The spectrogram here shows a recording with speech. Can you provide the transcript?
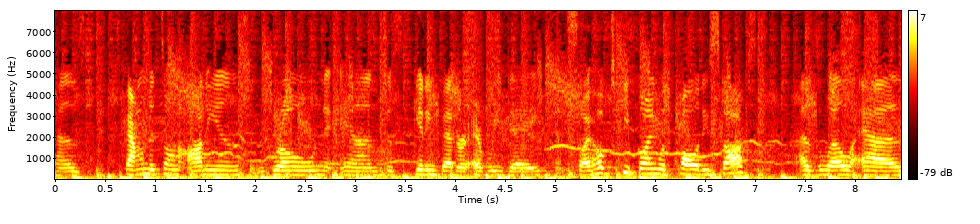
has found its own audience and grown and just getting better every day. So I hope to keep going with quality stocks as well as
